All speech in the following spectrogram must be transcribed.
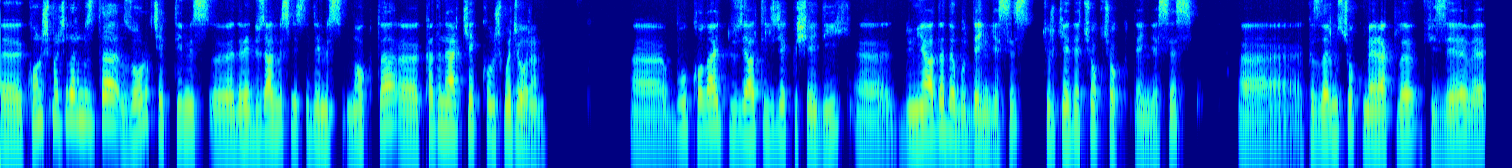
Ee, Konuşmacılarımızda zorluk çektiğimiz e, ve düzelmesini istediğimiz nokta e, kadın erkek konuşmacı oranı. Ee, Bu kolay düzeltilecek bir şey değil. Ee, Dünyada da bu dengesiz. Türkiye'de çok çok dengesiz. Ee, Kızlarımız çok meraklı fiziğe ve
